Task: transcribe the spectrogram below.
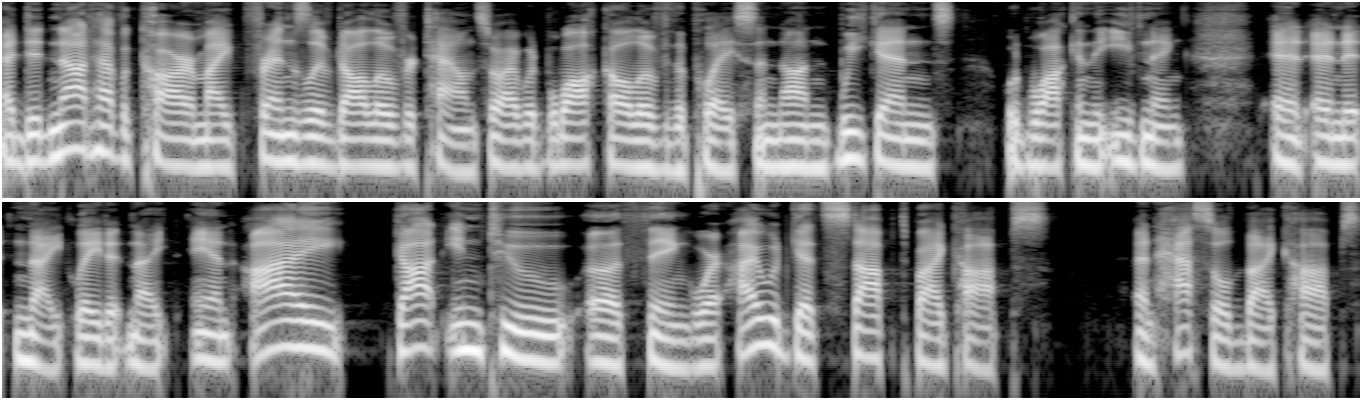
I did not have a car. My friends lived all over town, so I would walk all over the place. And on weekends, would walk in the evening and, and at night, late at night. And I got into a thing where I would get stopped by cops and hassled by cops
